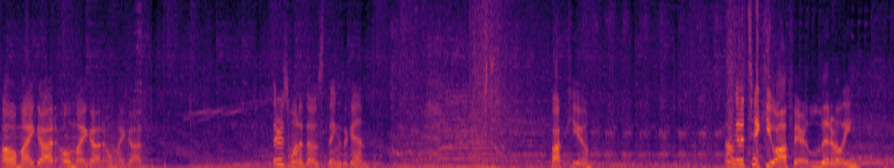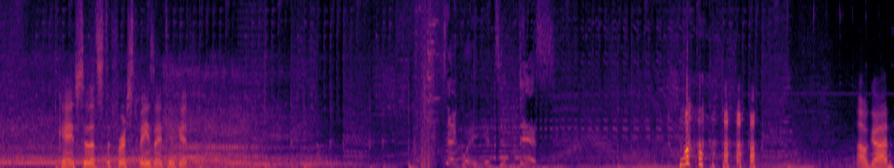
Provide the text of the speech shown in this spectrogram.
Oh my god, oh my god, oh my god. There's one of those things again. Fuck you. I'm gonna take you off air, literally. Okay, so that's the first phase, I take it. Segue into this! Oh god.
